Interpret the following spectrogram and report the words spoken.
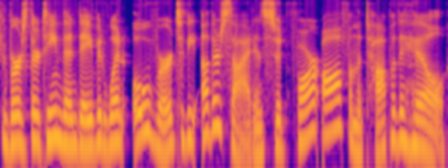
Verse 13 Then David went over to the other side and stood far off on the top of the hill,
